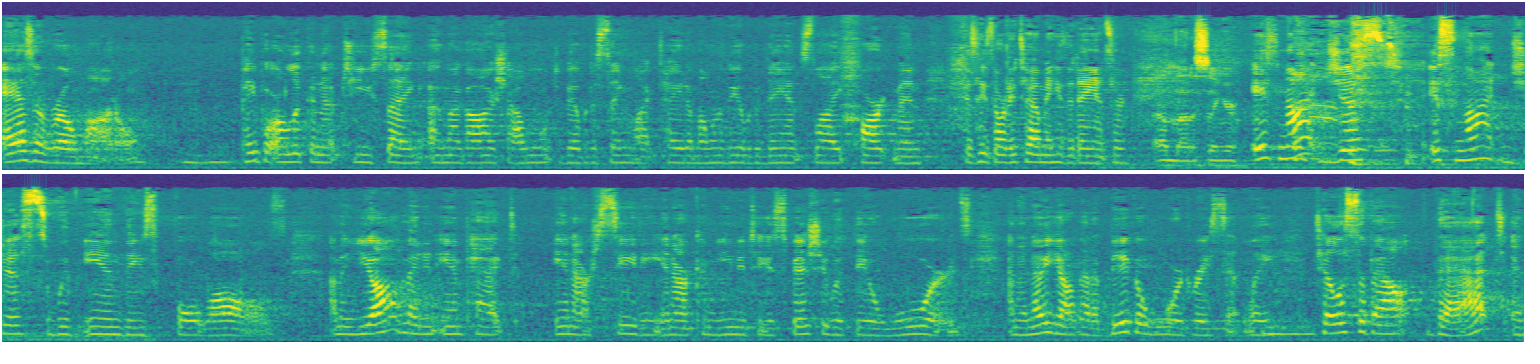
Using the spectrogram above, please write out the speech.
as a role model. People are looking up to you saying, "Oh my gosh, I want to be able to sing like Tatum. I want to be able to dance like Parkman," because he's already told me he's a dancer. I'm not a singer. It's not just it's not just within these four walls. I mean, y'all have made an impact in our city, in our community, especially with the awards. And I know y'all got a big award recently. Tell us about that and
